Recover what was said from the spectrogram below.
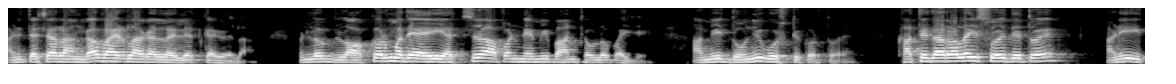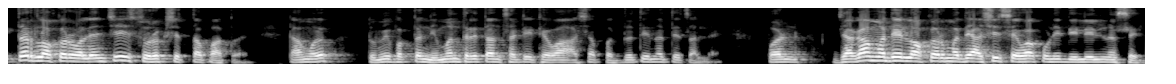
आणि त्याच्या रांगा बाहेर लागायला लागल्यात काही वेळेला. म्हटलं लॉकरमध्ये आहे याचं आपण नेहमी भान ठेवलं पाहिजे. आम्ही दोन्ही गोष्टी करतो आहे खातेदारालाही सोय देतो आहे आणि इतर लॉकरवाल्यांची सुरक्षितता पाहतो आहे त्यामुळं तुम्ही फक्त निमंत्रितांसाठी ठेवा अशा पद्धतीनं ते चाललं आहे पण जगामध्ये लॉकरमध्ये अशी सेवा कोणी दिलेली नसेल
